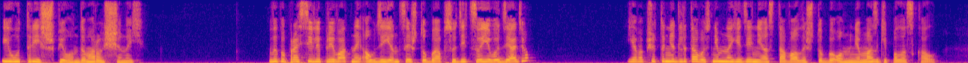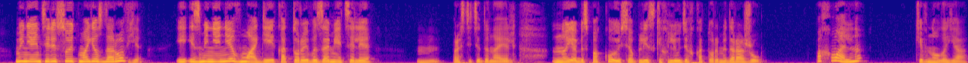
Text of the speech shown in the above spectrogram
и утрись, шпион доморощенный. Вы попросили приватной аудиенции, чтобы обсудить своего дядю? Я вообще-то не для того с ним наедине оставалась, чтобы он мне мозги полоскал. Меня интересует мое здоровье и изменения в магии, которые вы заметили. Простите, Данаэль, но я беспокоюсь о близких людях, которыми дорожу. «Похвально», — кивнула я.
